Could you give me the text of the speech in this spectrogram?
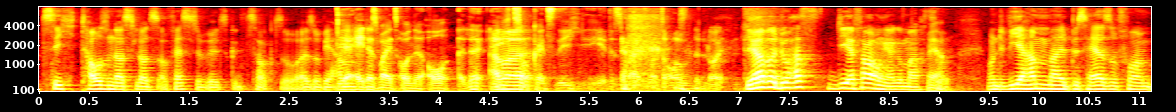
zigtausender Slots auf Festivals gezockt. So. Also wir haben, ja, ey, das war jetzt auch eine. Ne? Aber, ich zocke jetzt nicht jedes Mal vor tausenden Leuten. Ja, aber du hast die Erfahrung ja gemacht. Ja. So. Und wir haben halt bisher so vor.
